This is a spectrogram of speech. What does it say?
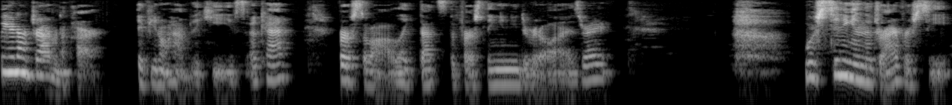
Well, you're not driving a car if you don't have the keys, okay? First of all, like that's the first thing you need to realize, right? We're sitting in the driver's seat.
